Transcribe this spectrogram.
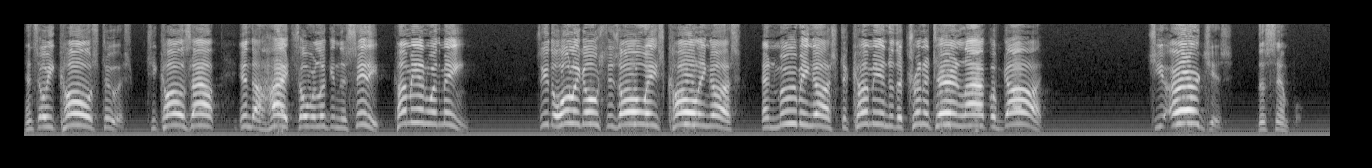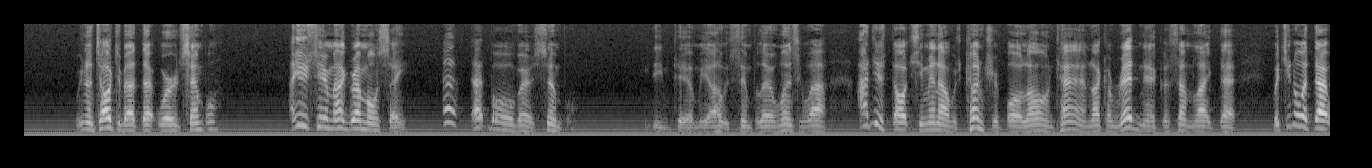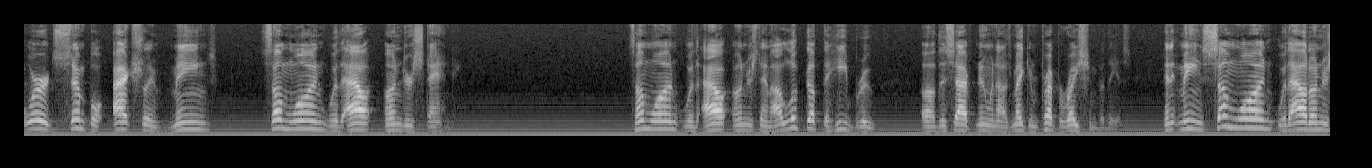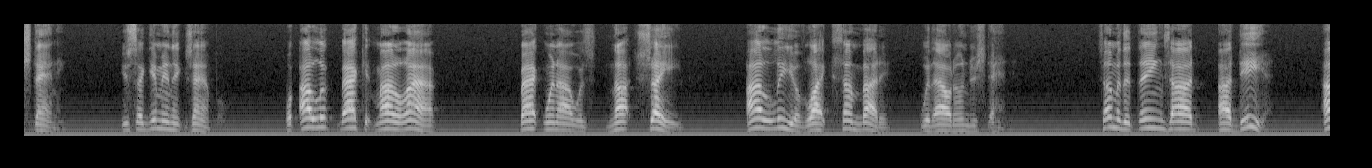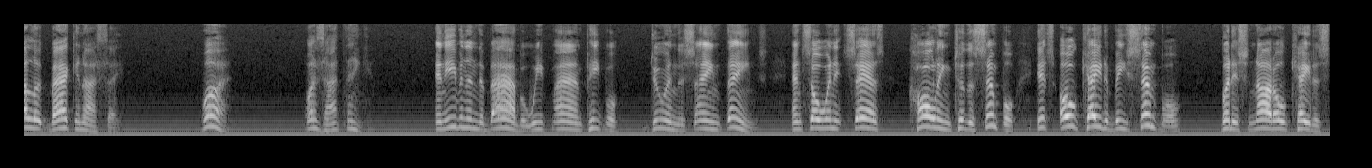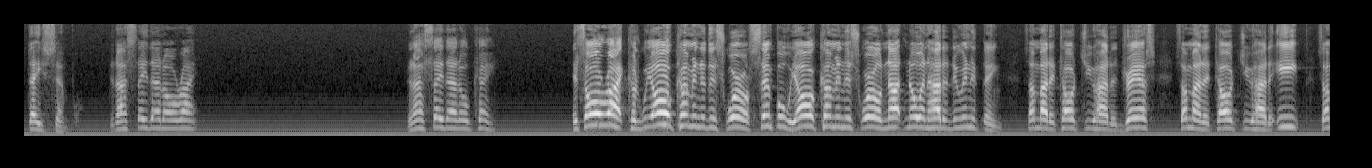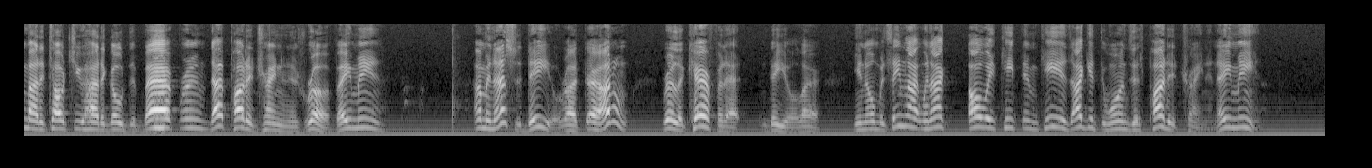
And so he calls to us. She calls out in the heights overlooking the city, Come in with me. See, the Holy Ghost is always calling us and moving us to come into the Trinitarian life of God. She urges the simple. We're going to talk about that word simple. I used to hear my grandma say, that, boy there is simple. She didn't tell me I was simple every once in a while. I just thought she meant I was country for a long time, like a redneck or something like that. But you know what that word simple actually means? Someone without understanding. Someone without understanding. I looked up the Hebrew uh, this afternoon when I was making preparation for this. And it means someone without understanding. You say, give me an example. Well, I look back at my life, back when I was not saved, I live like somebody without understanding. Some of the things I, I did, I look back and I say, what was I thinking? And even in the Bible, we find people doing the same things. And so when it says calling to the simple, it's okay to be simple, but it's not okay to stay simple. Did I say that all right? Did I say that okay? It's all right because we all come into this world simple. We all come in this world not knowing how to do anything. Somebody taught you how to dress. Somebody taught you how to eat. Somebody taught you how to go to the bathroom. That potty training is rough. Amen. I mean, that's the deal right there. I don't really care for that deal there. You know, but it seemed like when I always keep them kids, I get the ones that's potty training. Amen.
